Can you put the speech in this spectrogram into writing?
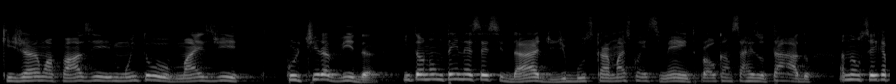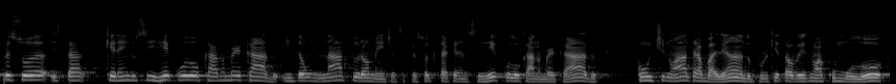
que já é uma fase muito mais de curtir a vida. Então não tem necessidade de buscar mais conhecimento para alcançar resultado, a não ser que a pessoa está querendo se recolocar no mercado. Então, naturalmente, essa pessoa que está querendo se recolocar no mercado, continuar trabalhando porque talvez não acumulou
